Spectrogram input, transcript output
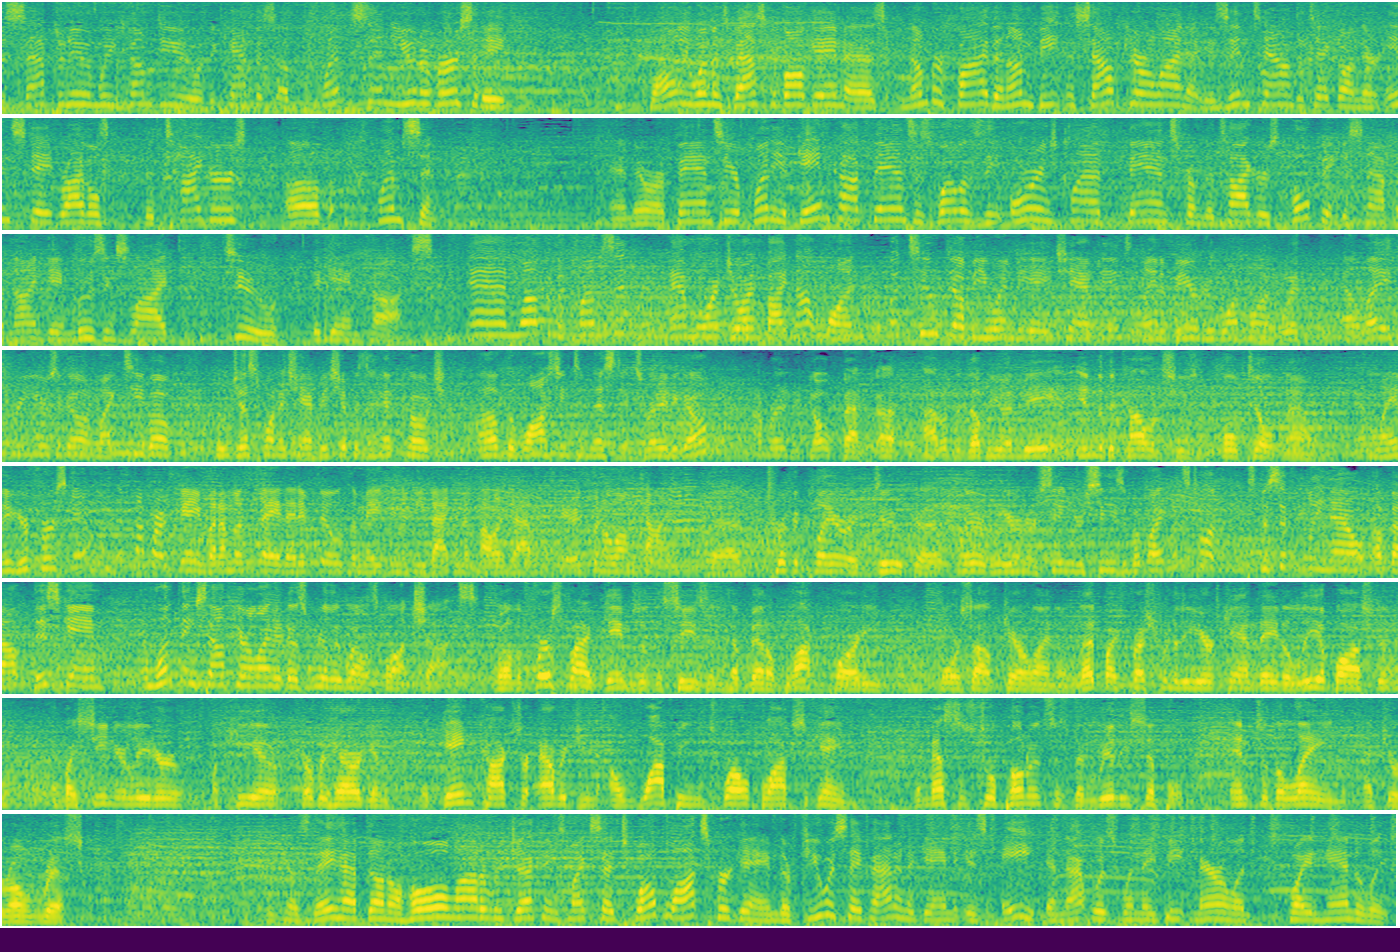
This afternoon, we come to you at the campus of Clemson University. Quality women's basketball game as number five and unbeaten South Carolina is in town to take on their in state rivals, the Tigers of Clemson. And there are fans here, plenty of Gamecock fans, as well as the orange clad fans from the Tigers, hoping to snap a nine game losing slide to the Gamecocks. And welcome to Clemson. Pam Moore joined by not one, but two WNBA champions Alana Beard, who won one with LA three years ago, and Mike Thibault, who just won a championship as a head coach of the Washington Mystics. Ready to go? I'm ready to go back uh, out of the WNBA and into the college season, full tilt now. And Alana, your first game? It's my first game, but I must say that it feels amazing to be back in a college atmosphere. It's been a long time. A terrific player at Duke, a player of the year in her senior season. But Mike, let's talk specifically now about this game. And one thing South Carolina does really well is block shots. Well, the first five games of the season have been a block party for South Carolina, led by freshman of the year candidate Aliyah Boston and by senior leader Mikiah Herbert Harrigan. The Gamecocks are averaging a whopping 12 blocks a game. The message to opponents has been really simple enter the lane at your own risk. Because they have done a whole lot of rejecting. As Mike said, 12 blocks per game. Their fewest they've had in a game is eight, and that was when they beat Maryland quite handily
